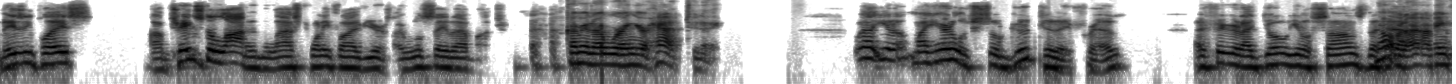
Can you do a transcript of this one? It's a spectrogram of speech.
Amazing place. Um, changed a lot in the last 25 years. I will say that much. Come you're not wearing your hat today. Well, you know, my hair looks so good today, Fred. I figured I'd go, you know, sans the no, hat. but I, I, mean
